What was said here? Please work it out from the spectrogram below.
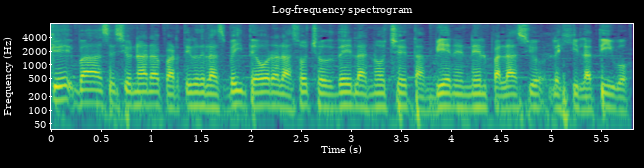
que va a sesionar a partir de las 20 horas las 8 de la noche también en el Palacio Legislativo.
